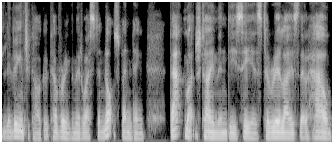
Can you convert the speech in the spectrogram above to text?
living in chicago covering the midwest and not spending that much time in dc is to realize though how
